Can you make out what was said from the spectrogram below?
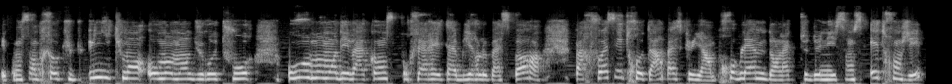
et qu'on s'en préoccupe uniquement au moment du retour ou au moment des vacances pour faire établir le passeport, parfois c'est trop tard parce qu'il y a un problème dans l'acte de naissance étranger.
